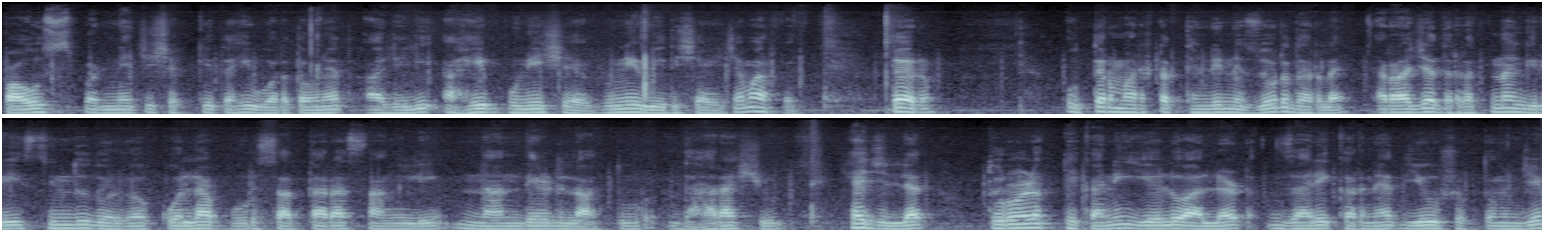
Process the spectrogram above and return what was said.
पाऊस पडण्याची शक्यताही वर्तवण्यात आलेली आहे पुणे शहर पुणे वेधशाळेच्या मार्फत. तर उत्तर महाराष्ट्रात थंडीने जोर धरला आहे राज्यात रत्नागिरी सिंधुदुर्ग कोल्हापूर सातारा सांगली नांदेड लातूर धाराशिव ह्या जिल्ह्यात तुरळक ठिकाणी येलो अलर्ट जारी करण्यात येऊ शकतो. म्हणजे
